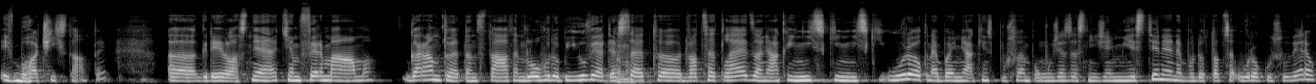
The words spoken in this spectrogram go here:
i v bohatších státech, eh, kdy vlastně těm firmám garantuje ten stát ten dlouhodobý úvěr 10-20 let za nějaký nízký, nízký úrok nebo jim nějakým způsobem pomůže se snížením jistiny nebo dotace úroku s úvěrou.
